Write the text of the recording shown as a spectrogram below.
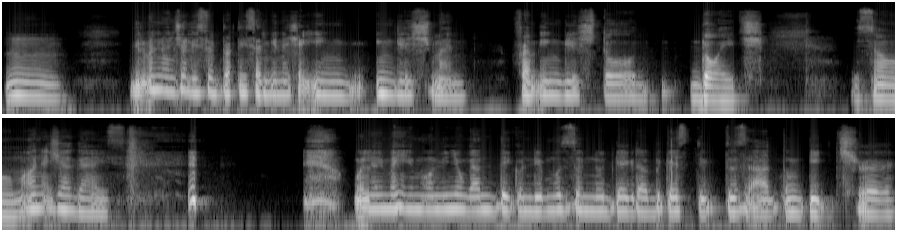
Hmm. Di naman nun siya lisod practicean gina siya ing Englishman. From English to Deutsch. So, mao na siya guys. Walay mahimo ang inyong ante kundi mo sunod kay grabe kay stricto sa atong teacher.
